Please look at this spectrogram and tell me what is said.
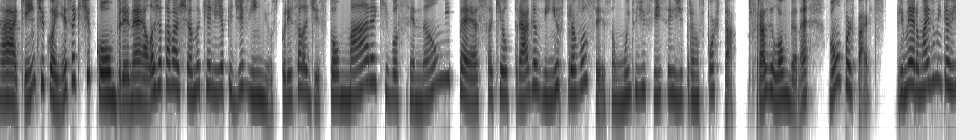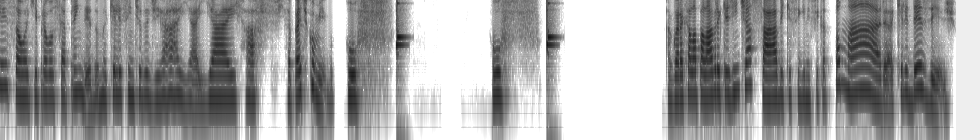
Ah, quem te conhece é que te compre, né? Ela já estava achando que ele ia pedir vinhos, por isso ela diz: Tomara que você não me peça que eu traga vinhos para você, são muito difíceis de transportar. Que frase longa, né? Vamos por partes. Primeiro, mais uma interjeição aqui para você aprender, dando aquele sentido de ai, ai, ai, af. Repete comigo. Uf. Uf. Agora, aquela palavra que a gente já sabe que significa tomara, aquele desejo.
